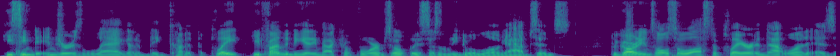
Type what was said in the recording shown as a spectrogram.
He seemed to injure his leg on a big cut at the plate. He'd finally been getting back to form, so hopefully this doesn't lead to a long absence. The Guardians also lost a player in that one as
